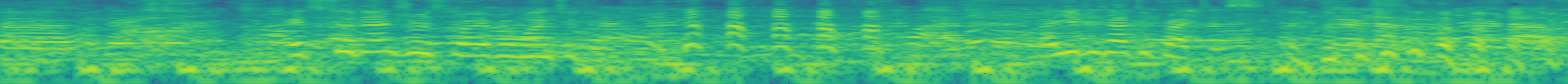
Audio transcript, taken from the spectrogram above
Uh, it's too dangerous for everyone to do. but you just have to practice. Fair enough. Fair enough.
